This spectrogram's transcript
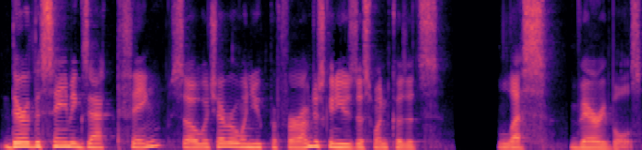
They're the same exact thing, so whichever one you prefer. I'm just going to use this one because it's less variables.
